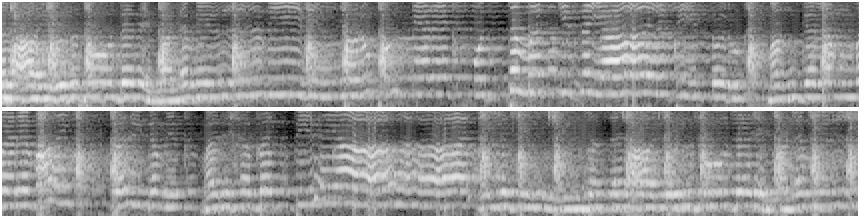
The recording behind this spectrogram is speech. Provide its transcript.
ബസലായൊരു ദൂതനെ മനമിൽ വീരിഞ്ഞൊരു പുണ്യരെ ഉത്തമ കിസയാൽ തീർത്തൊരു മംഗളം വരവായി സ്വർഗമിൽ മർഹബത്തിരയാൽ ദൂതനെ മനമിൽ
